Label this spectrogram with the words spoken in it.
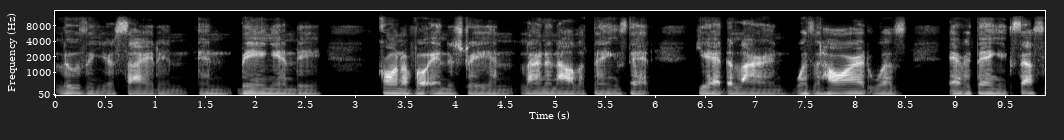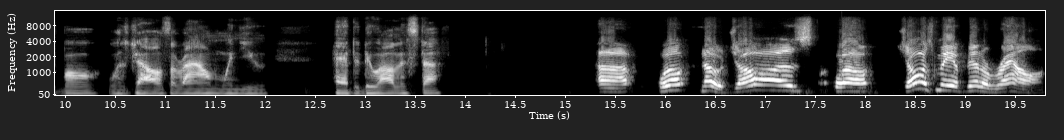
losing your sight and, and being in the carnival industry and learning all the things that you had to learn? Was it hard? Was everything accessible? Was Jaws around when you had to do all this stuff? Uh, well, no, Jaws, well, Jaws may have been around,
